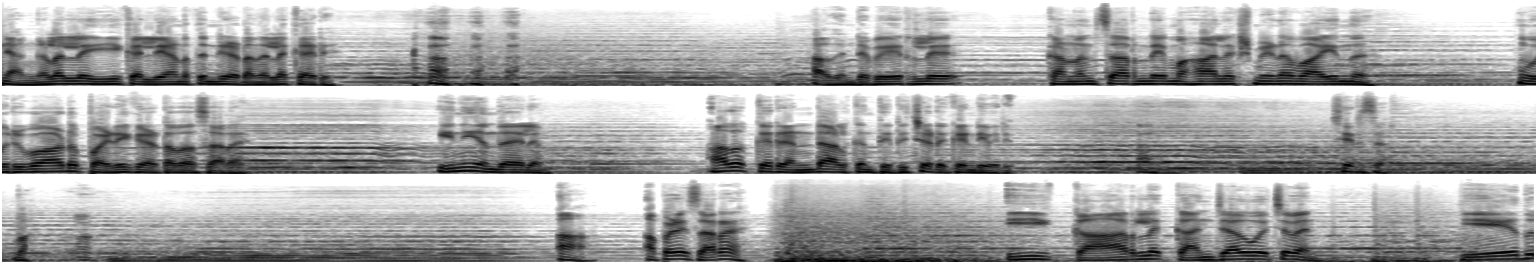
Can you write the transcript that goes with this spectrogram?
ഞങ്ങളല്ല ഈ കല്യാണത്തിന്റെ ഇടനിലക്കാര്? അതിന്റെ പേരിൽ കണ്ണൻ സാറിന്റെ മഹാലക്ഷ്മിയുടെ വായിന്ന് ഒരുപാട് പഴി കേട്ടതാ സാറേ. ഇനി എന്തായാലും അതൊക്കെ രണ്ടാൾക്കും തിരിച്ചെടുക്കേണ്ടി വരും. ശരി സാർ. വാ. ആ അപ്പോഴേ സാറേ. ഈ കാറിലെ കഞ്ചാവ് വെച്ചവൻ ഏത്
